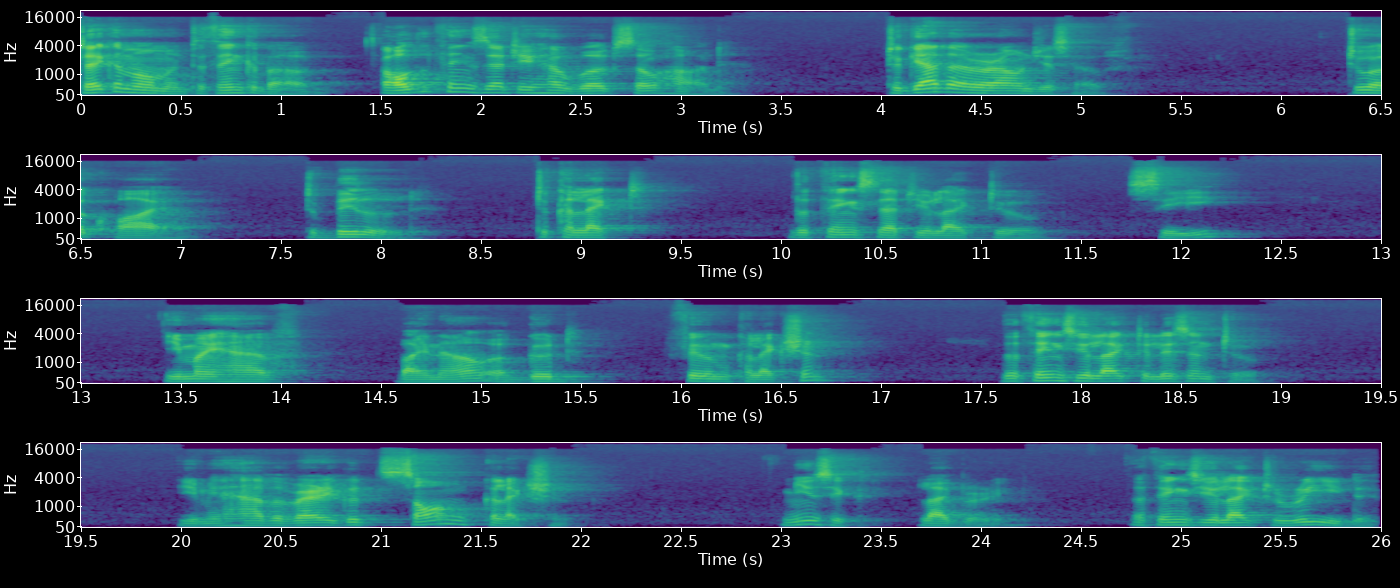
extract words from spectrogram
Take a moment to think about all the things that you have worked so hard to gather around yourself, to acquire, to build, to collect the things that you like to see. You may have by now a good film collection, the things you like to listen to. You may have a very good song collection, music library, the things you like to read,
